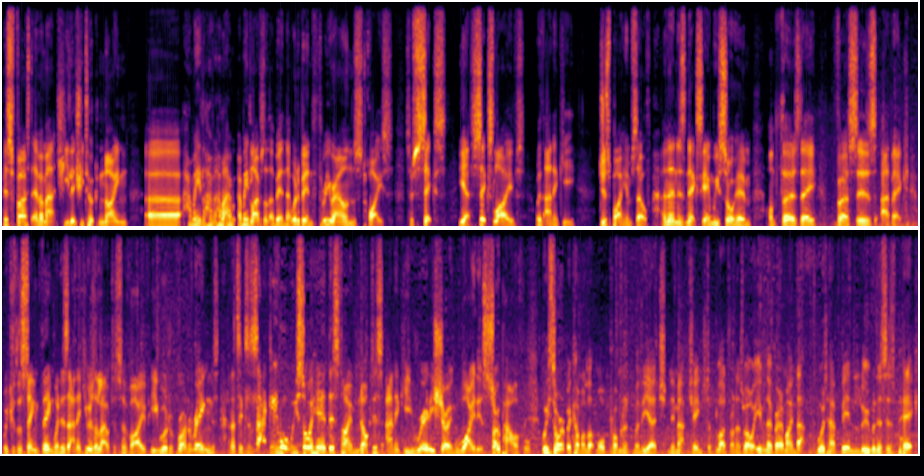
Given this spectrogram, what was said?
His first ever match, he literally took nine. Uh, how many lives? How, how many lives would that have been? That would have been three rounds twice. So six. Yeah, six lives with Anarki just by himself. And then his next game, we saw him on Thursday versus Avec, which was the same thing. When his Anarki was allowed to survive, he would run rings. And that's exactly what we saw here this time. Noctis Anarki really showing why it is so powerful. We saw it become a lot more prominent when the, uh, the map changed to Blood Run as well, even though, bear in mind, that would have been Luminus's pick.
